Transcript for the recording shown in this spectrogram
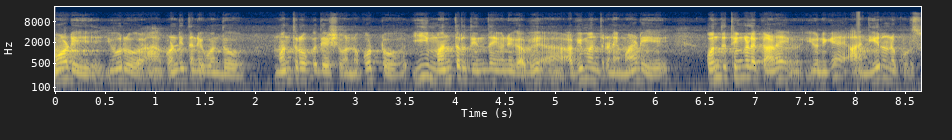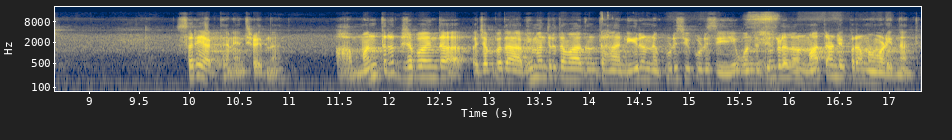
ನೋಡಿ ಇವರು ಆ ಪಂಡಿತನಿಗೆ ಒಂದು ಮಂತ್ರೋಪದೇಶವನ್ನು ಕೊಟ್ಟು, ಈ ಮಂತ್ರದಿಂದ ಇವನಿಗೆ ಅಭಿ, ಅಭಿಮಂತ್ರಣೆ ಮಾಡಿ ಒಂದು ತಿಂಗಳ ಕಾಲ ಇವನಿಗೆ ಆ ನೀರನ್ನು ಕುಡಿಸು. ಸರಿ ಆಗ್ತಾನೆ ಅಂತ ಹೇಳಿದ್ ಆ ಮಂತ್ರದ ಜಪದಿಂದ, ಜಪದ ಅಭಿಮಂತ್ರಿತವಾದಂತಹ ನೀರನ್ನು ಕುಡಿಸಿ ಕುಡಿಸಿ ಒಂದು ತಿಂಗಳಲ್ಲಿ ಅವನು ಮಾತಾಡಲಿಕ್ಕೆ ಪ್ರಾರಂಭ ಮಾಡಿದ್ನಂತೆ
